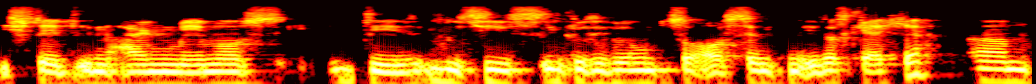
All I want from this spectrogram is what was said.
steht in allen Memos, die VCs inklusive uns so aussenden, eh das Gleiche. Ähm,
